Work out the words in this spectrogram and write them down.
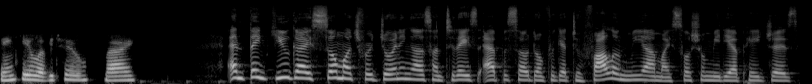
Thank you. Love you too. Bye. And thank you guys so much for joining us on today's episode. Don't forget to follow me on my social media pages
